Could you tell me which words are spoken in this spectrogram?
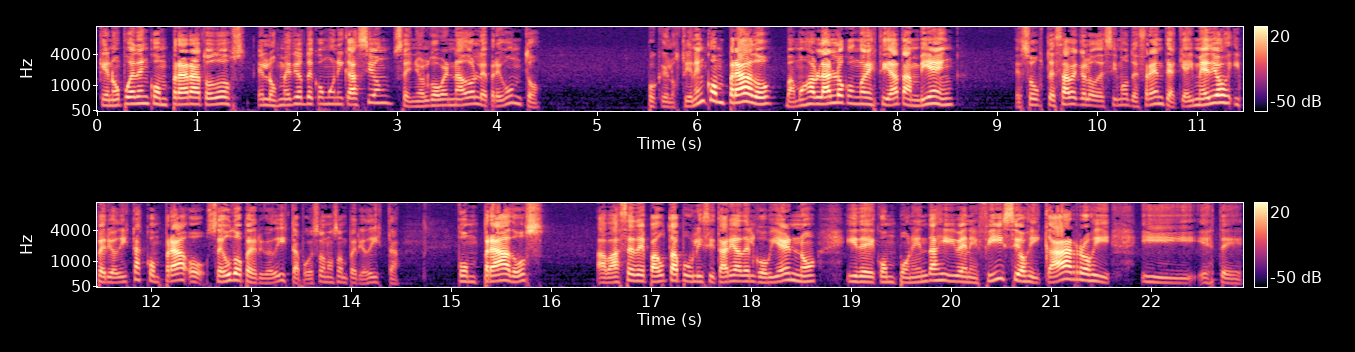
que no pueden comprar a todos en los medios de comunicación, señor gobernador, le pregunto, porque los tienen comprados, vamos a hablarlo con honestidad también, eso usted sabe que lo decimos de frente, aquí hay medios y periodistas comprados, o pseudo periodistas, porque eso no son periodistas, comprados a base de pauta publicitaria del gobierno y de componendas y beneficios y carros y, y este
